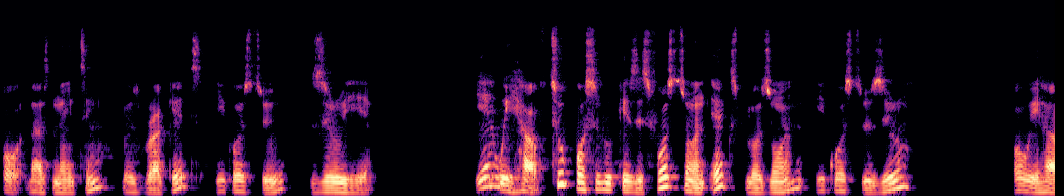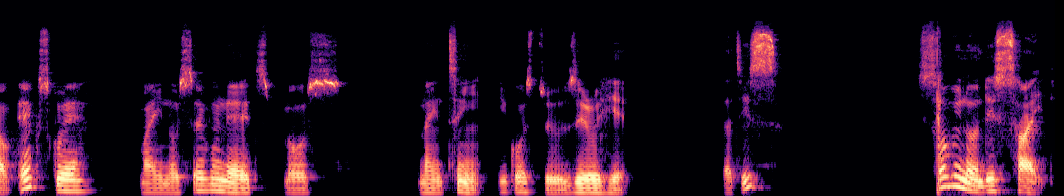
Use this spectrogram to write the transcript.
4, that's 19, close bracket, equals to 0 here. Here we have two possible cases. First one, x plus 1 equals to 0. Or we have x squared minus 7x plus 19 equals to 0 here. That is, solving on this side,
